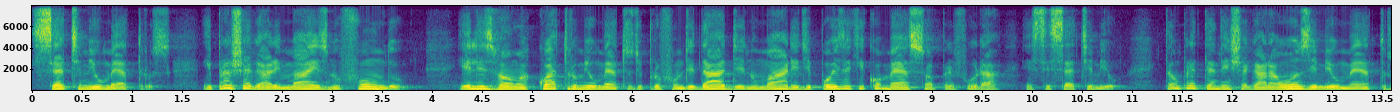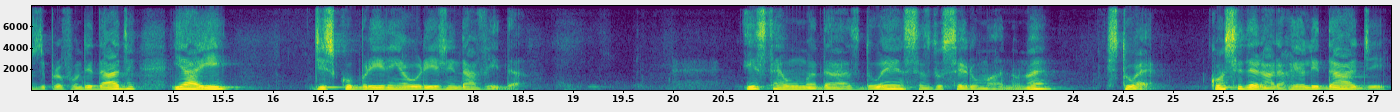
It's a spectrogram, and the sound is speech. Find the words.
7 mil metros. E para chegarem mais no fundo, eles vão a 4 mil metros de profundidade no mar e depois é que começam a perfurar esses 7 mil. Então pretendem chegar a 11 mil metros de profundidade e aí descobrirem a origem da vida. Isto é uma das doenças do ser humano, não é? Isto é, considerar a realidade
